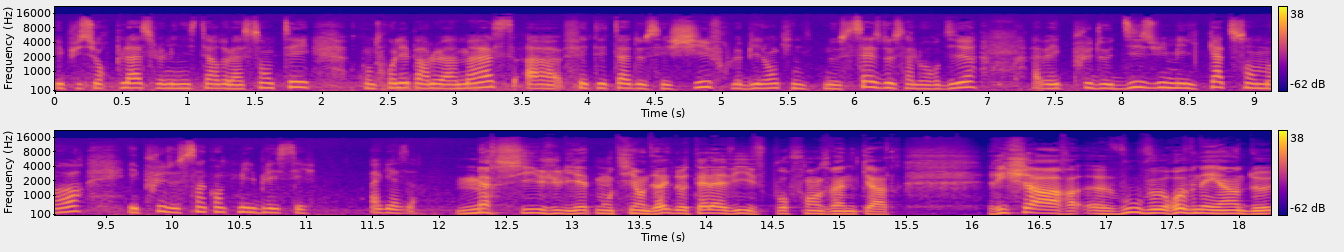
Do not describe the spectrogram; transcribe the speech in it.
Et puis sur place, le ministère de la Santé, contrôlé par le Hamas, a fait état de ces chiffres, le bilan qui ne cesse de s'alourdir, avec plus de 18 400 morts et plus de 50 000 blessés à Gaza. Merci Juliette Monti en direct de Tel Aviv pour France 24. Richard, euh, vous, revenez hein, de,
